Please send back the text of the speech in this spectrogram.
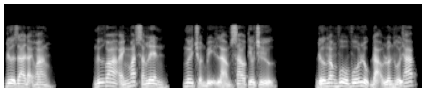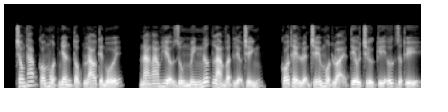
đưa ra đại hoang. Nữ hoa ánh mắt sáng lên, ngươi chuẩn bị làm sao tiêu trừ? Đường long vô vỗ lục đạo luân hồi tháp, trong tháp có một nhân tộc lao tiền bối, nàng am hiểu dùng minh nước làm vật liệu chính, có thể luyện chế một loại tiêu trừ ký ức dược thủy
